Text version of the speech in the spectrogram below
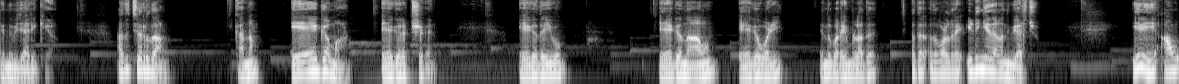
എന്ന് വിചാരിക്കുക. അത് ചെറുതാണ്. കാരണം ഏകമാണ്. ഏകരക്ഷകൻ. ഏകദൈവം ഏകനാമം ഏകവഴി എന്ന് പറയുമ്പോൾ അത് അത് അത് വളരെ ഇടുങ്ങിയതാണെന്ന് വിചാരിച്ചു. ഇനി ആ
